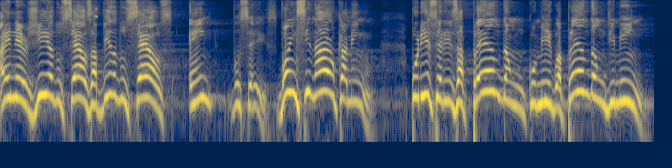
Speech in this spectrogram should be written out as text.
a energia dos céus, a vida dos céus em vocês. Vou ensinar o caminho. Por isso eles aprendam comigo, aprendam de mim.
